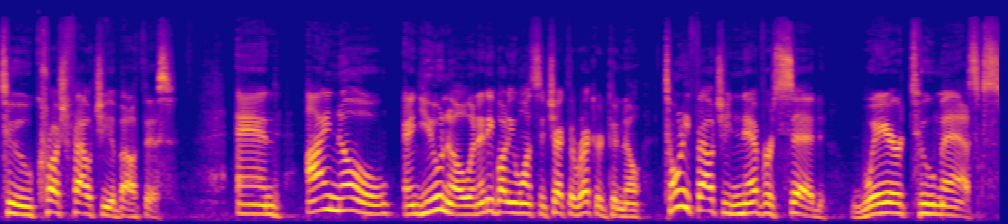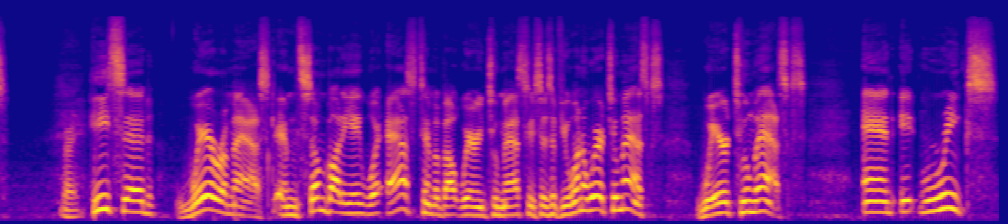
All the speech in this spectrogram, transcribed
to crush Fauci about this. And I know, and you know, and anybody who wants to check the record can know, Tony Fauci never said, wear two masks. Right. He said, wear a mask. And somebody asked him about wearing two masks. He says, if you want to wear two masks, wear two masks. And it reeks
